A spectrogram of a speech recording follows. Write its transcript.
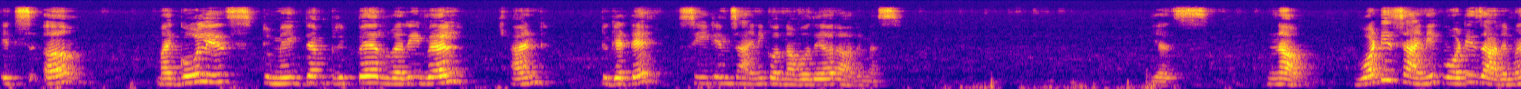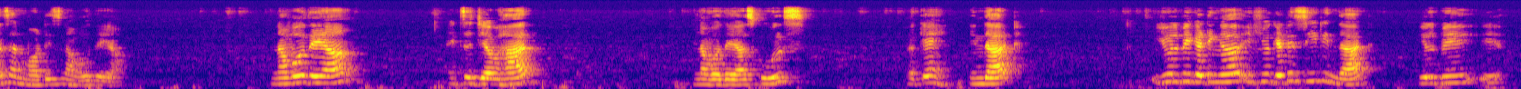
it's a my goal is to make them prepare very well and to get a seat in Sainik or Navodaya or RMS. Yes. Now, what is Sainik, what is RMS, and what is Navodaya? Navodaya, it's a Jawahar Navodaya schools. Okay, in that you will be getting a if you get a seat in that, you'll be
